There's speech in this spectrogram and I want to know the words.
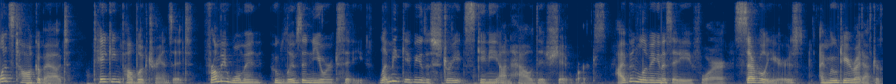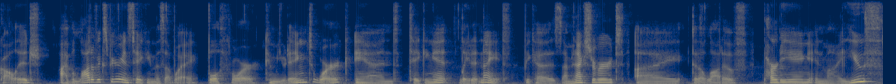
let's talk about taking public transit. From a woman who lives in New York City, let me give you the straight skinny on how this shit works. I've been living in the city for several years. I moved here right after college. I have a lot of experience taking the subway, both for commuting to work and taking it late at night because I'm an extrovert. I did a lot of partying in my youth,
